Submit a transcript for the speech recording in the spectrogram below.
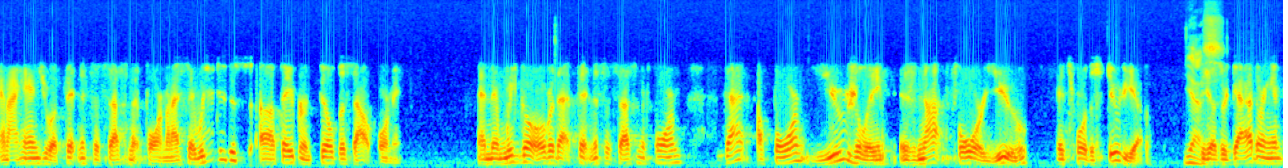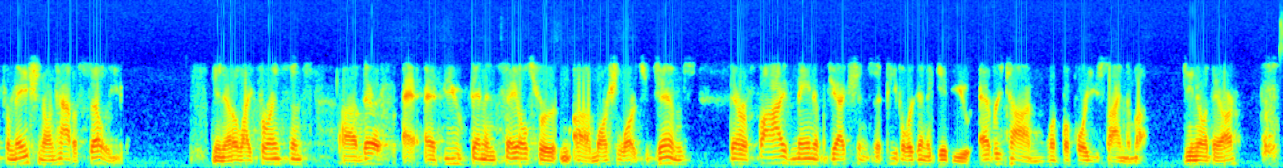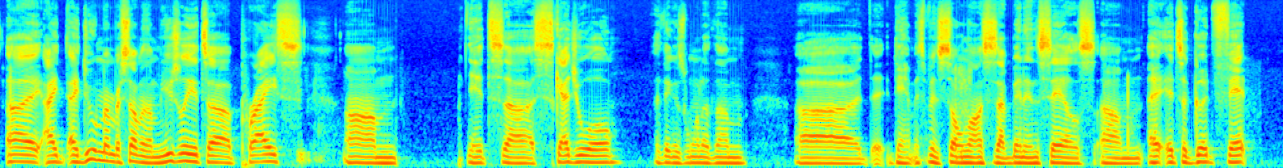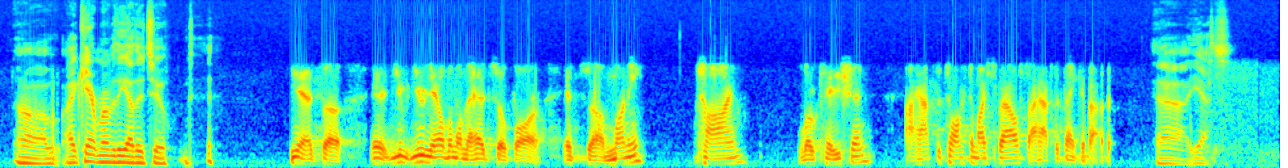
and I hand you a fitness assessment form and I say, will you do this uh, favor and fill this out for me? And then we go over that fitness assessment form. That a form usually is not for you; it's for the studio. Yes. Because they're gathering information on how to sell you. You know, like for instance, uh, there. If you've been in sales for uh, martial arts gyms, there are five main objections that people are going to give you every time before you sign them up. Do you know what they are? Uh, I I do remember some of them. Usually it's a uh, price, um, it's uh, schedule. I think is one of them. Uh, damn, it's been so long since I've been in sales. Um, it's a good fit. Uh, I can't remember the other two. yeah, it's uh, you you nailed them on the head so far. It's uh, money, time, location. I have to talk to my spouse. I have to think about it. Uh, yes.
